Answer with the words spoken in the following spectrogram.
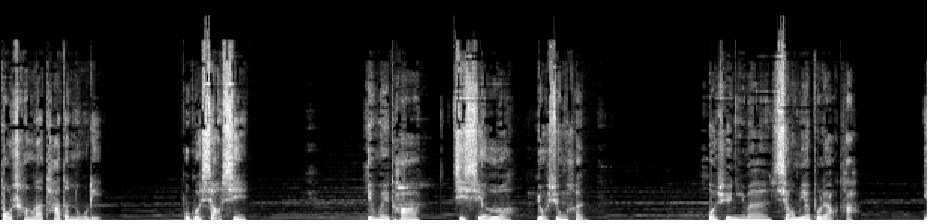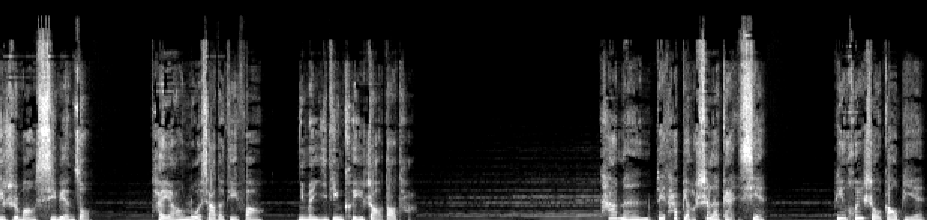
都成了他的奴隶，不过小心，因为他既邪恶又凶狠。或许你们消灭不了他，一直往西边走，太阳落下的地方，你们一定可以找到他。他们对他表示了感谢，并挥手告别，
